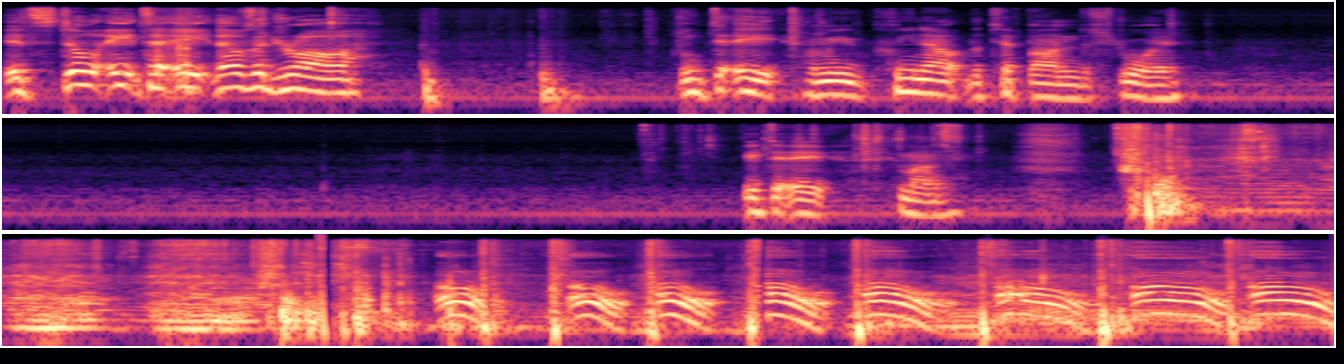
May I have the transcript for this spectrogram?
It's still eight to eight. That was a draw. Eight to eight. Let me clean out the tip on destroy. Eight to eight. Come on. Oh, oh, oh, oh, oh, oh, oh, oh.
